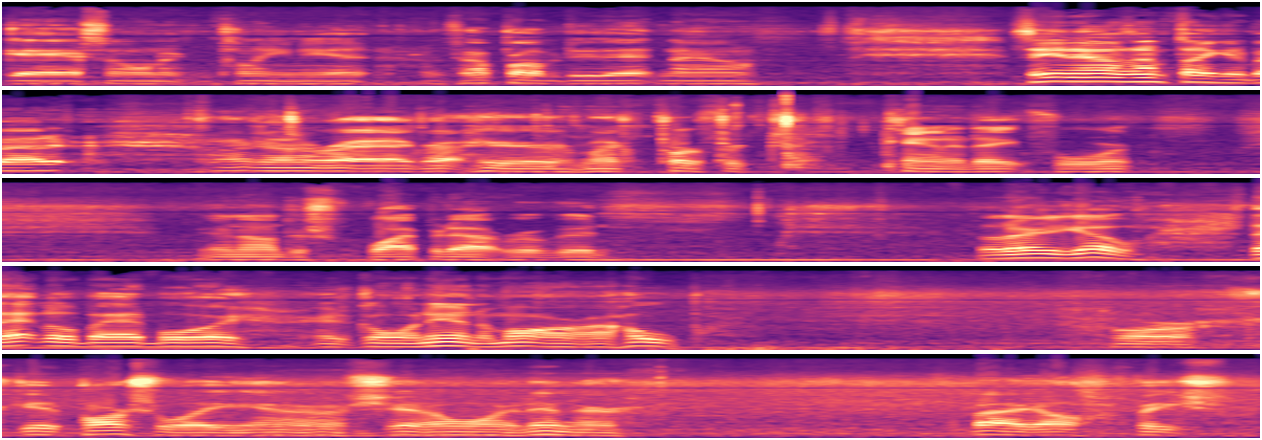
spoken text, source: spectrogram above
gas on it and clean it. I'll probably do that now. See now as I'm thinking about it, I got a rag right here, my perfect candidate for it. And I'll just wipe it out real good. So there you go. That little bad boy is going in tomorrow, I hope. Or get it partially, you know, shit, I want it in there. Bye, y'all. Peace.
